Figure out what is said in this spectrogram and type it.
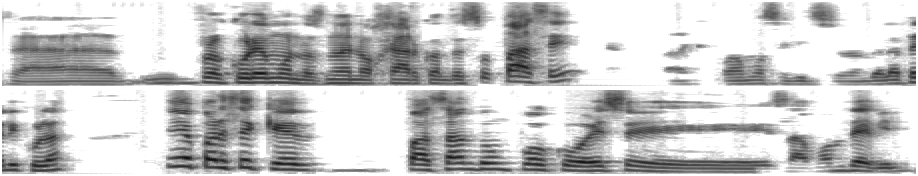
O sea, procurémonos no enojar cuando eso pase, para que podamos seguir disfrutando la película. Y me parece que pasando un poco ese sabón débil,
